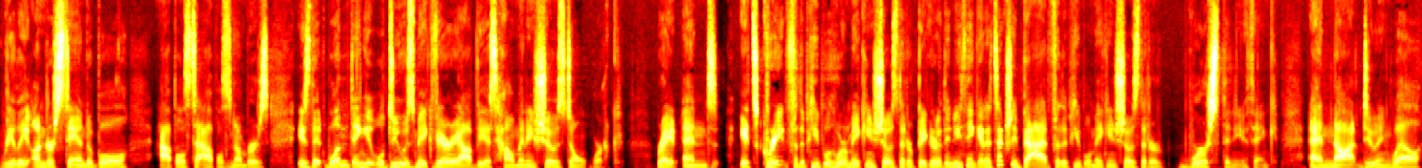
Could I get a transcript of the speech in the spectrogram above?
really understandable apples to apples numbers is that one thing it will do is make very obvious how many shows don't work right? And it's great for the people who are making shows that are bigger than you think. And it's actually bad for the people making shows that are worse than you think and not doing well.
